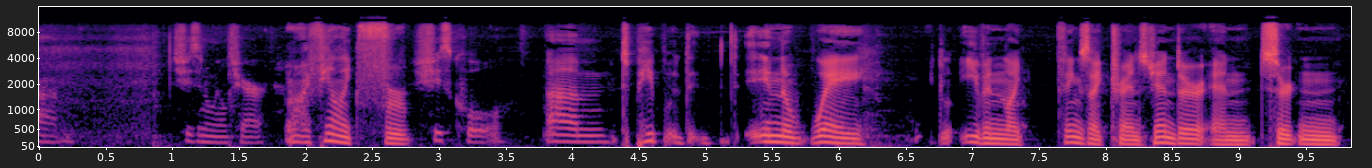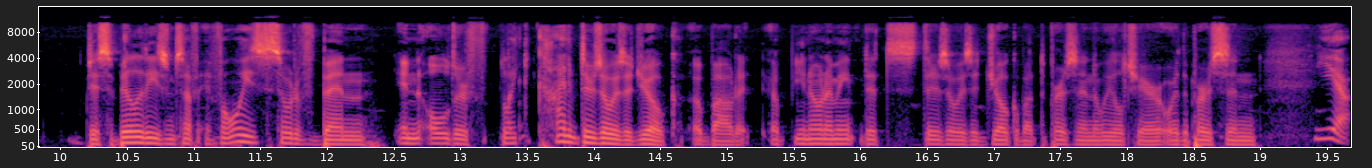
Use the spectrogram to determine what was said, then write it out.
um, she's in a wheelchair. I feel like for She's cool. To people, in a way, even like things like transgender and certain disabilities and stuff have always sort of been in older, like kind of. There's always a joke about it. Uh, You know what I mean? That's there's always a joke about the person in the wheelchair or the person Yeah.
